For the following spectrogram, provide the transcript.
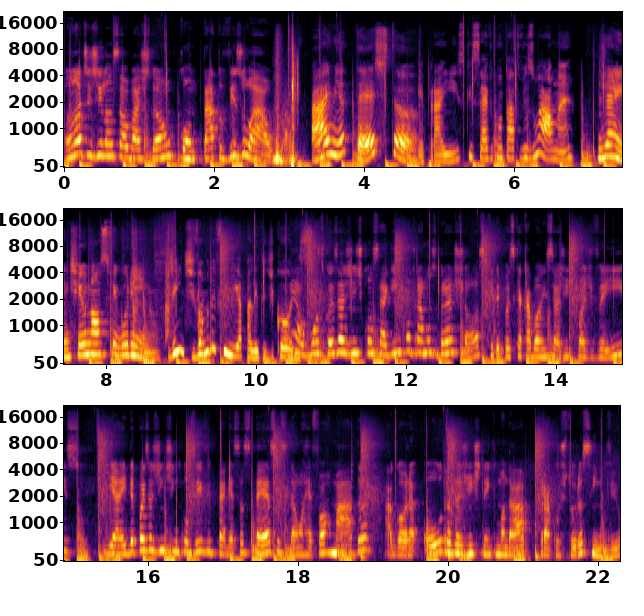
Antes de lançar o bastão, contato visual. Ai, minha testa! É pra isso que serve contato visual, né? Gente, e o nosso figurino? Gente, vamos definir a paleta de É, cores? algumas coisas a gente consegue encontrar nos brechós, que depois que acabar o ensaio a gente pode ver isso. E aí depois a gente inclusive pega essas peças, dá uma reformada. Agora outras a gente tem que mandar pra costura sim, viu?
